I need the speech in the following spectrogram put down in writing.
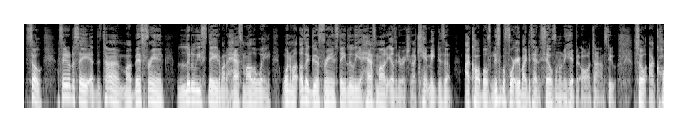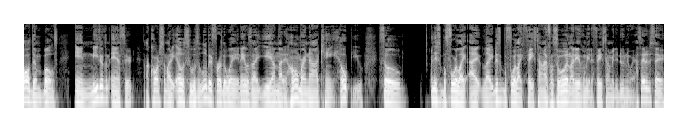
So I say that to say, at the time, my best friend literally stayed about a half mile away. One of my other good friends stayed literally a half mile the other direction. I can't make this up. I called both of them. This is before everybody just had a cell phone on their hip at all times too. So I called them both and neither of them answered. I called somebody else who was a little bit further away and they was like, yeah, I'm not at home right now. I can't help you. So and this is before like I like this is before like FaceTime iPhone, so it wasn't like they was gonna be able to FaceTime me to do it anyway. I said it to say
